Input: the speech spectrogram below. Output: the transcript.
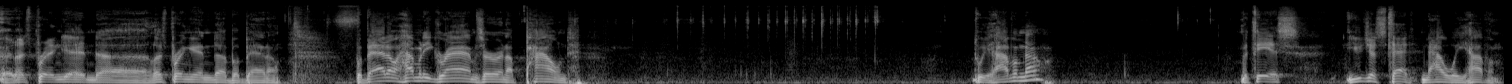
All right, let's bring in uh, let's bring in uh, Babano. Babano, how many grams are in a pound? Do we have them now? Matthias, you just said now we have them.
